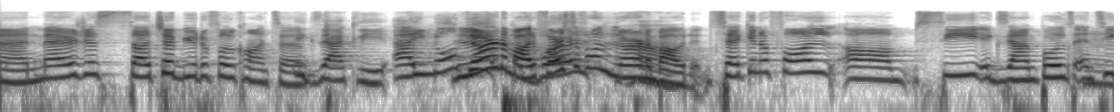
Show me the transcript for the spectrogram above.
man marriage is such a beautiful concept exactly I know learn about first of all learn about it second of all see examples and see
